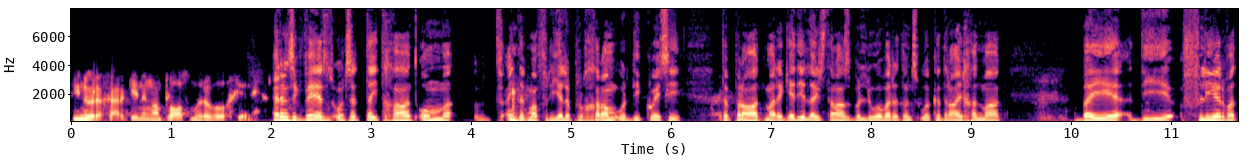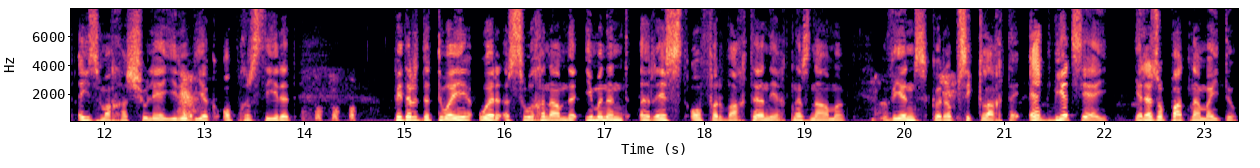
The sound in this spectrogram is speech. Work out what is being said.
die nodige erkenning aan plaasmoere wil gee nie. Erns ek wens ons het tyd gehad om uh, eintlik maar vir die hele program oor die kwessie te praat, maar ek het die luisteraars beloof dat ons ook 'n draai gaan maak by die vleer wat Ysmagashule hierdie week opgestuur het. Pieter de Toey oor 'n sogenaamde imminent arrest of verwagte inhegtenisname weens korrupsieklagte. Ek weet sê hy, jy is op pad na my toe.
